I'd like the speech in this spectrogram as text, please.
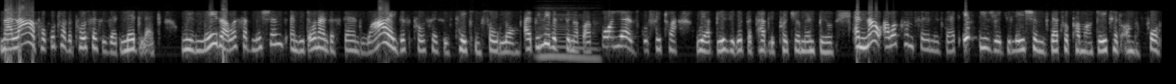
Nalapho kuthiwa the process is at NEDLAC. We've made our submissions and we don't understand why this process is taking so long. I believe mm. it's been about mm. four years kusithiwa we are busy with the public procurement bill. And now our concern is that if these regulations that were promulgated on the 4th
